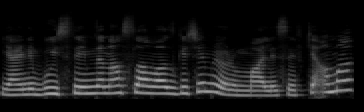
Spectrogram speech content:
Yani bu isteğimden asla vazgeçemiyorum maalesef ki ama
